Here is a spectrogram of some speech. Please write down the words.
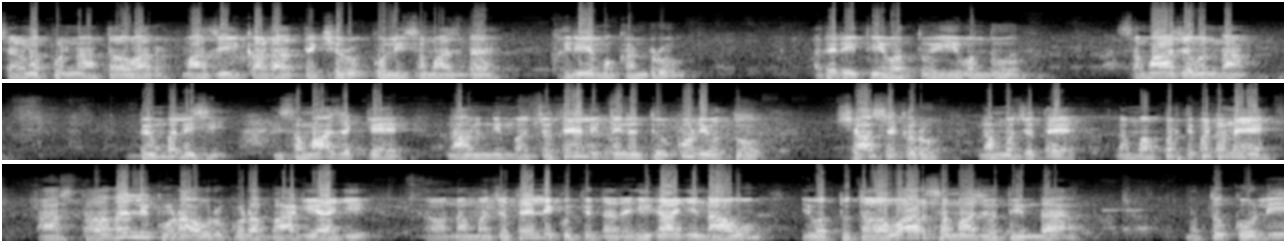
ಶರಣಪ್ಪಣ್ಣ ತಳವಾರ್ ಮಾಜಿ ಕಾಡ ಅಧ್ಯಕ್ಷರು, ಕೋಲಿ ಸಮಾಜದ ಹಿರಿಯ ಮುಖಂಡರು. ಅದೇ ರೀತಿ ಇವತ್ತು ಈ ಒಂದು ಸಮಾಜವನ್ನ ಬೆಂಬಲಿಸಿ, ಈ ಸಮಾಜಕ್ಕೆ ನಾನು ನಿಮ್ಮ ಜೊತೆಯಲ್ಲಿದ್ದೇನೆ ಅಂತ ತಿಳ್ಕೊಂಡು ಇವತ್ತು ಶಾಸಕರು ನಮ್ಮ ಜೊತೆ, ನಮ್ಮ ಪ್ರತಿಭಟನೆ ಸ್ಥಳದಲ್ಲಿ ಕೂಡ ಅವರು ಕೂಡ ಭಾಗಿಯಾಗಿ ನಮ್ಮ ಜೊತೆಯಲ್ಲಿ ಕುಂತಿದ್ದಾರೆ. ಹೀಗಾಗಿ ನಾವು ಇವತ್ತು ತಲವಾರು ಸಮಾಜ ವತಿಯಿಂದ ಮತ್ತು ಕೋಲಿ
